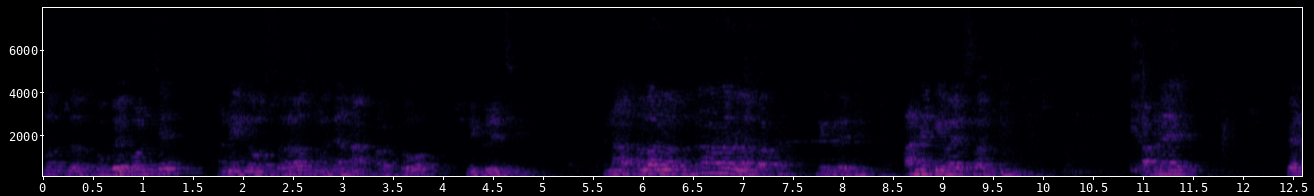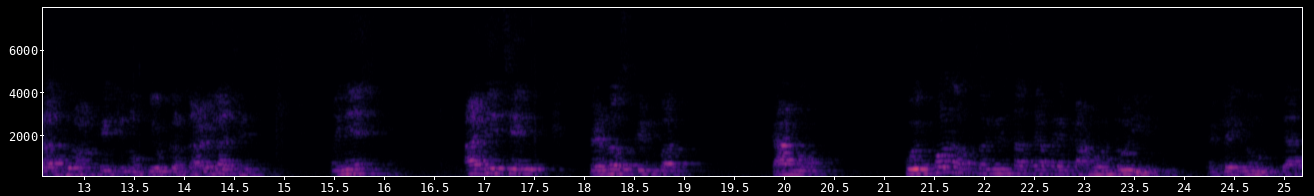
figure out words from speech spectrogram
શબ્દ શોભે પણ છે અને એનો સરસ મજાના અર્થો નીકળે છે. એના અલગ અલગ શબ્દના અલગ અલગ અર્થ નીકળે છે. આને કહેવાય સ્વર આપણે પહેલા ધોરણથી જ એનો ઉપયોગ કરતા આવેલા છે. અને આ જે છે, પહેલો સ્ક્રીન પર કાનો. કોઈ પણ અક્ષરની સાથે આપણે કાનો જોડીએ, એટલે એનો ઉચ્ચાર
